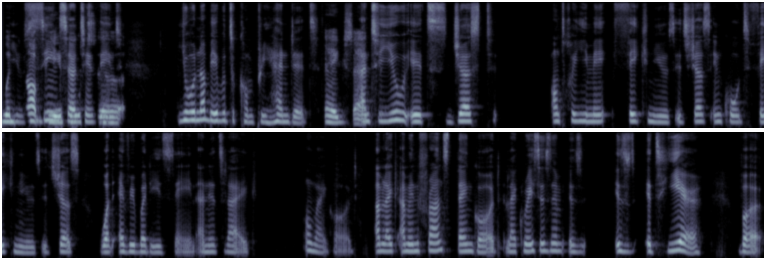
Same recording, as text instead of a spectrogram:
You not seen certain things, you will not be able to comprehend it. Exactly. And to you, it's just entre guillemets fake news. It's just in quotes fake news. It's just what everybody is saying. And it's like, oh my God. I'm like, I'm in France, thank God. Like racism is is it's here, but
